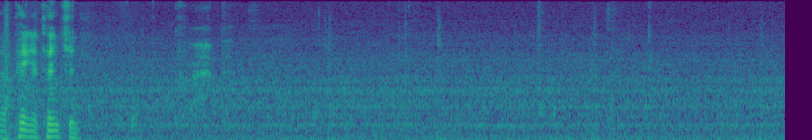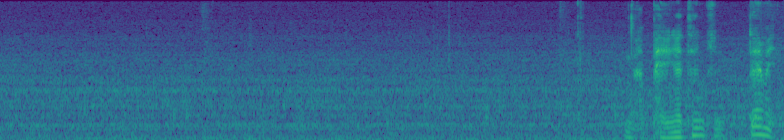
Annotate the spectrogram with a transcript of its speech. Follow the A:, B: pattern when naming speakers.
A: not paying attention. Crap. Not paying attention. Damn it.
